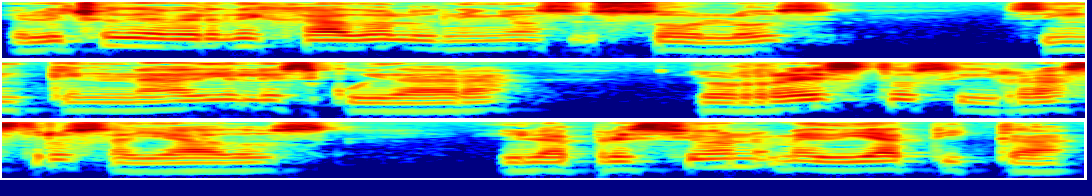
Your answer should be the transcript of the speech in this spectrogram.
El hecho de haber dejado a los niños solos, sin que nadie les cuidara, los restos y rastros hallados y la presión mediática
